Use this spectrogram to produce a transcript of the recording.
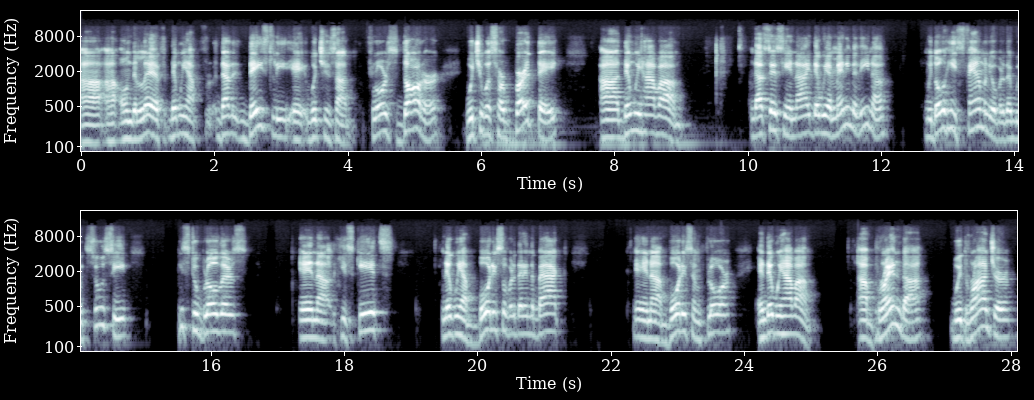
uh, uh, on the left. Then we have that Daisley, uh, which is uh, Floor's daughter, which was her birthday. Uh, then we have um, and I. Then we have Manny Medina with all his family over there with Susie, his two brothers, and uh, his kids. then we have Boris over there in the back, and uh, Boris and Floor. And then we have uh, uh, Brenda with Roger,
